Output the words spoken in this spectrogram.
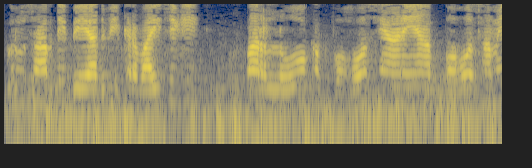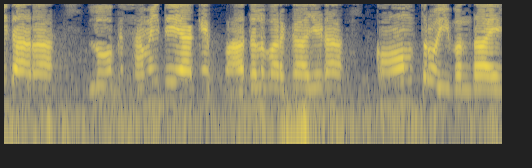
ਗੁਰੂ ਸਾਹਿਬ ਦੀ ਬੇਅਦਬੀ ਕਰਵਾਈ ਸੀਗੀ। ਪਰ ਲੋਕ ਬਹੁਤ ਸਿਆਣੇ ਆ ਬਹੁਤ ਸਮਝਦਾਰ ਆ। ਲੋਕ ਸਮਝਦੇ ਆ ਕਿ ਬਾਦਲ ਵਰਗਾ ਜਿਹੜਾ ਕੌਮ ਧਰੋਈ ਬੰਦਾ ਏ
